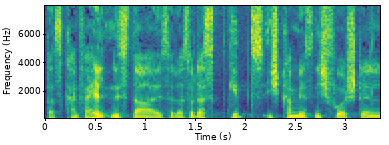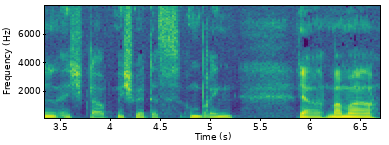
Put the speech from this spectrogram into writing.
dass kein Verhältnis da ist oder so. Das gibt's. Ich kann mir es nicht vorstellen. Ich glaube, mich wird das umbringen. Ja, Mama,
